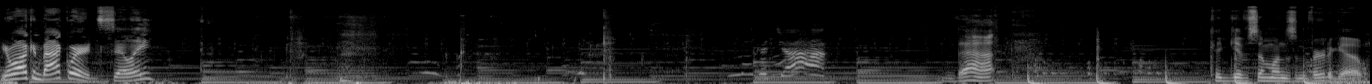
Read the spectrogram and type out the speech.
You're walking backwards, silly. That could give someone some vertigo.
